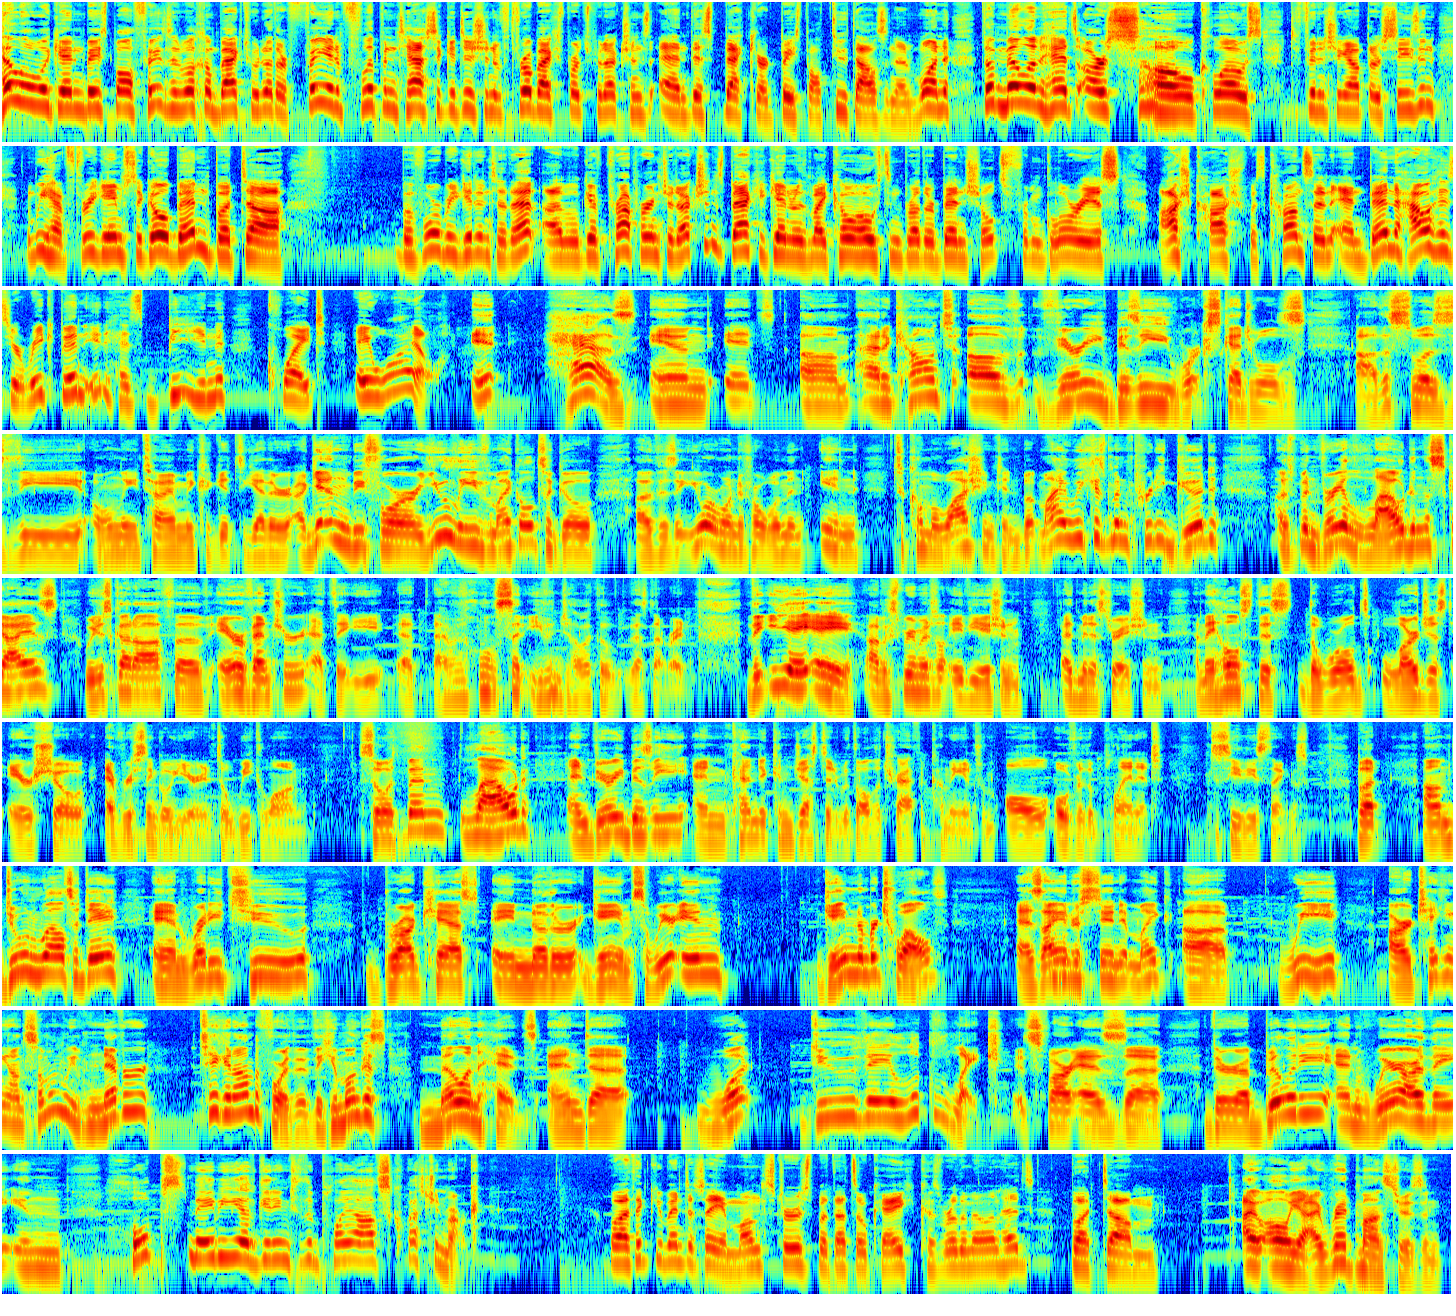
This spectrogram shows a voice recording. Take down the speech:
Hello again, baseball fans, and welcome back to another fan flippantastic edition of Throwback Sports Productions and this Backyard Baseball 2001. The Melonheads are so close to finishing out their season, and we have three games to go, Ben. But uh, before we get into that, I will give proper introductions. Back again with my co-host and brother Ben Schultz from glorious Oshkosh, Wisconsin. And Ben, how has your week been? It has been quite a while. It has, and it's um, at account of very busy work schedules. Uh, this was the only time we could get together again before you leave, Michael, to go uh, visit your wonderful woman in Tacoma, Washington. But my week has been pretty good. It's been very loud in the skies. We just got off of Air Venture at the e- at I almost said evangelical. That's not right. The EAA of Experimental Aviation Administration, and they host this the world's largest air show every single year, it's a week long. So it's been loud and very busy and kind of congested with all the traffic coming in from all over the planet to see these things. But I'm doing well today and ready to broadcast another game. So we're in game number 12. As I understand it, Mike, uh, we are taking on someone we've never taken on before the, the humongous melon heads. And uh, what do they look like as far as uh, their ability and where are they in hopes maybe of getting to the playoffs question mark Well, I think you meant to say monsters, but that's okay because we're the Melonheads. But um, I, oh yeah i read monsters and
